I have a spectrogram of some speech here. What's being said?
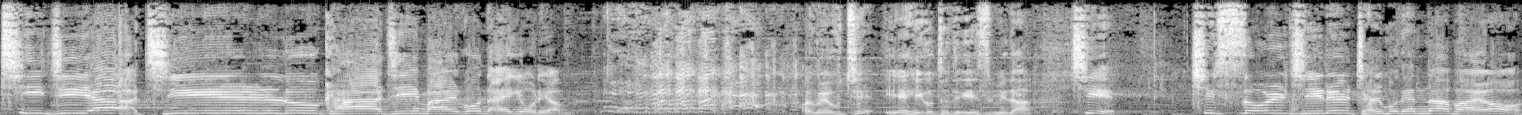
치즈야, 질루 가지 말고 나에게 오렴. 아, 왜 웃지? 예, 이것도 드리겠습니다. 치, 칫솔질을 잘못했나 봐요.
